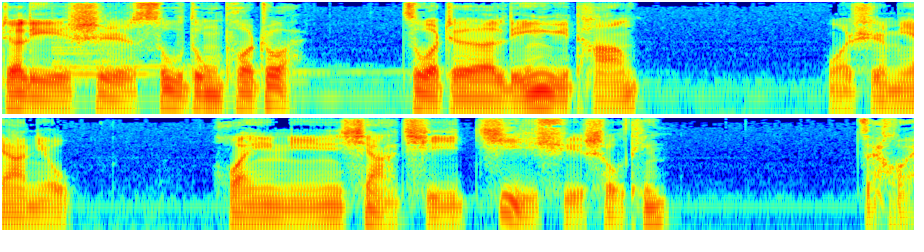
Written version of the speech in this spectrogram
这里是《苏东坡传》，作者林语堂，我是米亚牛，欢迎您下期继续收听，再会。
